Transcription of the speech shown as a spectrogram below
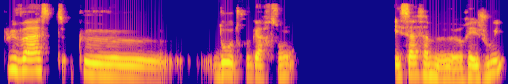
plus vaste que d'autres garçons. Et ça, ça me réjouit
